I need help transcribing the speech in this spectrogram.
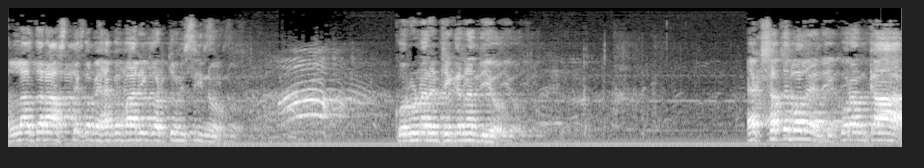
আল্লাহ আসতে কবে হ্যাঁ বাড়ি তুমি চিনো। করুণারে ঠিকানা দিও। একসাথে বলেন, এই কোরআন কার?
